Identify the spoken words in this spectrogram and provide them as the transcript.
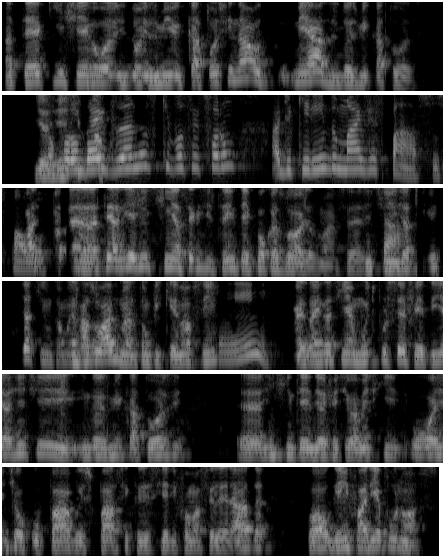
até que chega o ano de 2014, final, meados de 2014. E então foram 10 anos que vocês foram adquirindo mais espaços, Paulo. É, até ali a gente tinha cerca de 30 e poucas lojas, Márcia. A gente tá. já, tinha, já tinha um tamanho razoável, não era tão pequeno assim, Sim. mas ainda tinha muito por ser feito. E a gente, em 2014, é, a gente entendeu efetivamente que ou a gente ocupava o espaço e crescia de forma acelerada, ou alguém faria por nós.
